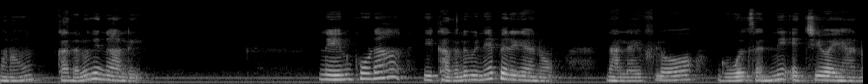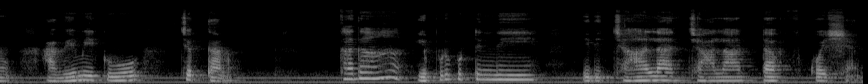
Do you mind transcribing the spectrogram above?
మనం కథలు వినాలి. నేను కూడా ఈ కథలు వినే పెరిగాను. నా లైఫ్లో గోల్స్ అన్నీ అచీవ్ అయ్యాను. అవే మీకు చెప్తాను. కథ ఎప్పుడు పుట్టింది? ఇది చాలా చాలా టఫ్ క్వశ్చన్.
